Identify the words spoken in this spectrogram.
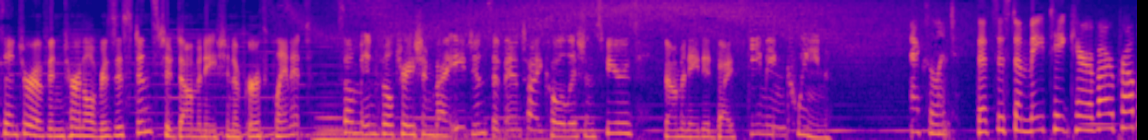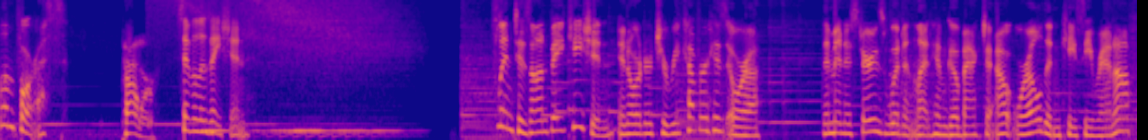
center of internal resistance to domination of Earth planet, some infiltration by agents of anti-coalition spheres, dominated by scheming queen. Excellent. That system may take care of our problem for us. Power. Civilization. Flint is on vacation in order to recover his aura. The ministers wouldn't let him go back to Outworld in case he ran off,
